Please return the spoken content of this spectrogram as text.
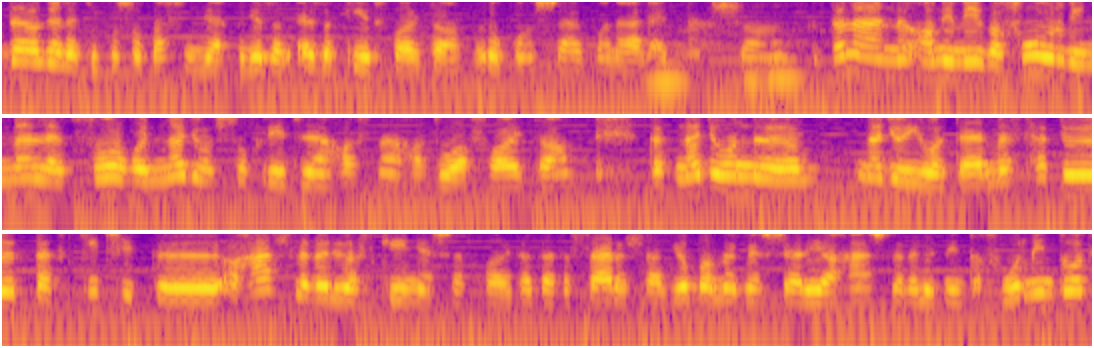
de a genetikusok azt mondják, hogy ez a, ez a két fajta rokonságban áll egymással. Talán ami még a furvin mellett szól, hogy nagyon sokrétűen használható a fajta. Tehát nagyon nagyon jól termeszthető, tehát kicsit a házlevelő az kényesebb fajta, tehát a szárazság jobban megveseli a házlevelőt, mint a furmintot.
